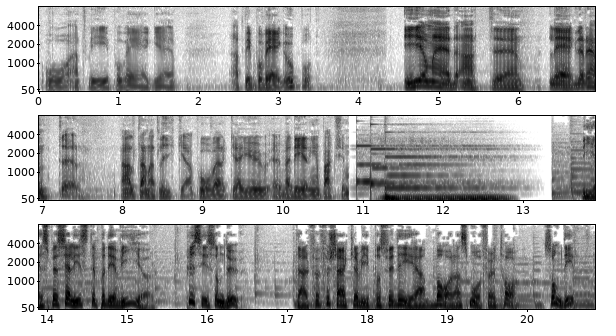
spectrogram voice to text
och att vi är på väg, att vi är på väg uppåt. I och med att lägre räntor, allt annat lika, påverkar ju värderingen på aktiemarknaden Vi är specialister på det vi gör, precis som du. Därför försäkrar vi på Swedea bara småföretag, som ditt.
